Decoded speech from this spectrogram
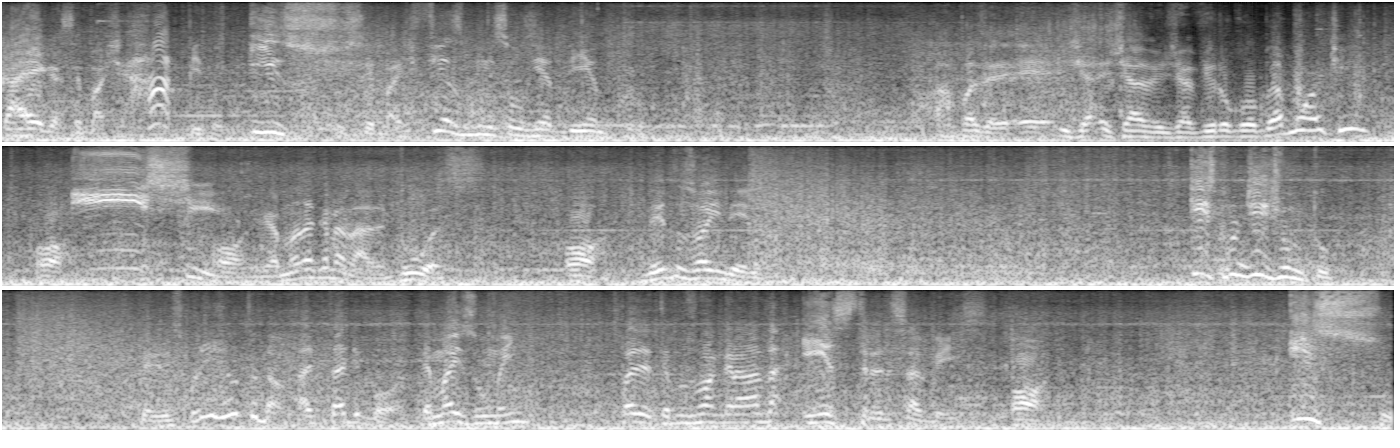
Carrega, Sebastião. Rápido. Isso, Sebastião. Enfia as muniçãozinhas dentro. Rapaziada, é, já, já, já virou o globo da morte, hein? Ó. Ixi. Ó, já manda granada. Duas. Ó, dentro do zóio dele. Que explodir junto. Beleza, explodir junto não. Tá, tá de boa. Tem mais uma, hein? Rapaziada, temos uma granada extra dessa vez. Ó. Isso.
